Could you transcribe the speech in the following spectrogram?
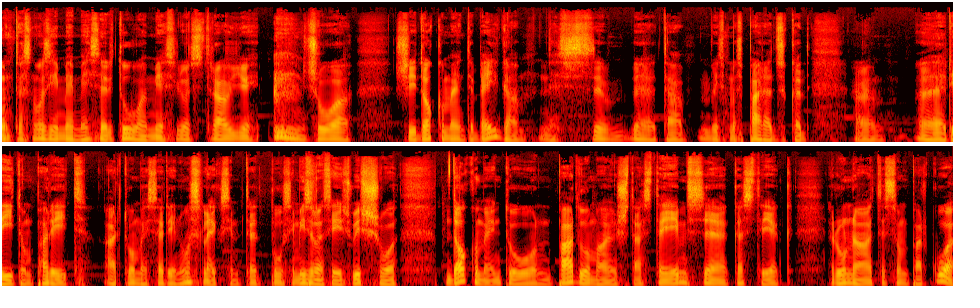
un tas nozīmē, mēs arī tuvojamies ļoti strauji šo uh, šī dokumenta beigām. Es eh, tā vismaz paredzu, ka uh, rīt un parīt ar to mēs arī noslēgsim. Tad būsim izlasījuši visu šo dokumentu un pārdomājuši tās tēmas, kas tiek runātas un par ko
